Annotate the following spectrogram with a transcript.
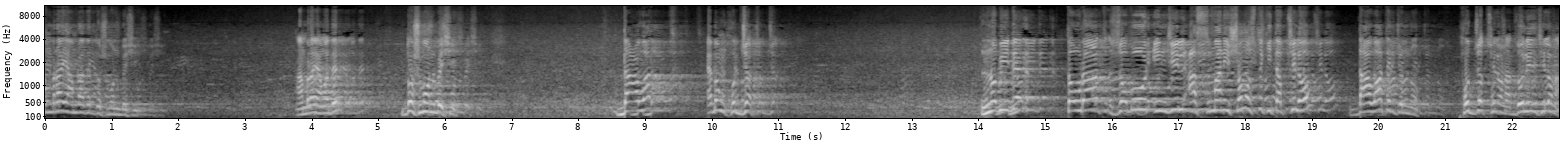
আমরাই আমাদের দুশ্মন বেশি। আমরাই আমাদের দুশ্মন বেশি। দাওয়াত এবং হুজ্জত। নবীদের তৌরাত জবুর ইঞ্জিল আসমানি সমস্ত কিতাব ছিল দাওয়াতের জন্য। হুজ্জত ছিল না, দলিল ছিল না।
